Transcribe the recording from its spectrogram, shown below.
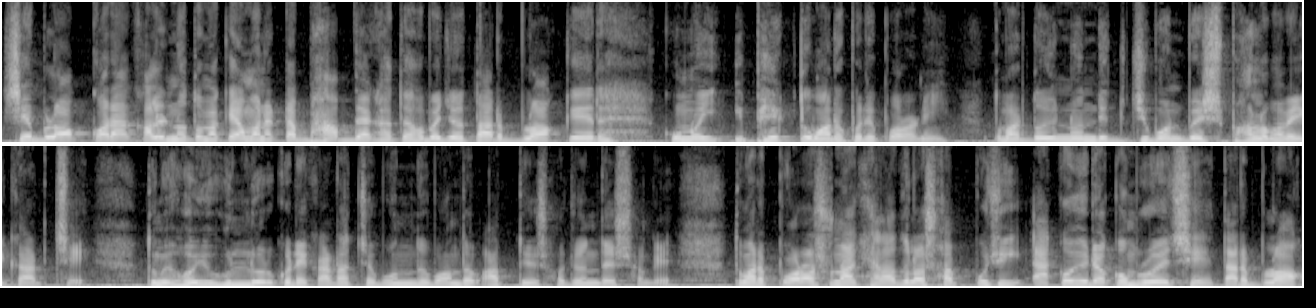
সে ব্লক করাকালীনও তোমাকে এমন একটা ভাব দেখাতে হবে যে তার ব্লকের কোনো ইফেক্ট তোমার উপরে পড়েনি। তোমার দৈনন্দিন জীবন বেশ ভালোভাবেই কাটছে। তুমি হই হুল্লোড় করে কাটাচ্ছ বন্ধু বান্ধব আত্মীয় স্বজনদের সঙ্গে। তোমার পড়াশোনা, খেলাধুলা সব কিছুই একই রকম রয়েছে। তার ব্লক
